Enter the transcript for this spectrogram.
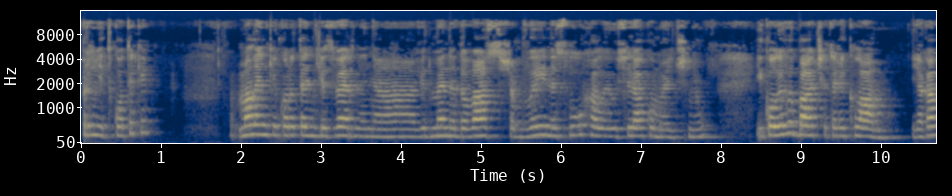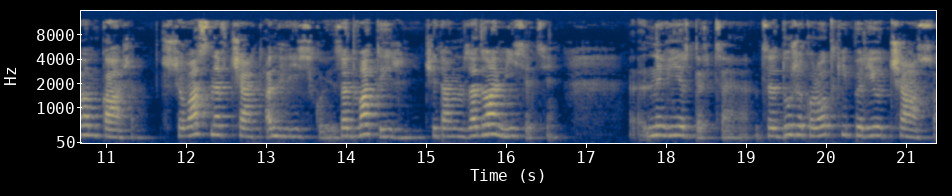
Привіт, котики! Маленьке коротеньке звернення від мене до вас, щоб ви не слухали усіляку маячню. І коли ви бачите рекламу, яка вам каже, що вас навчать англійської за два тижні чи там за два місяці, не вірте в це. Це дуже короткий період часу.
